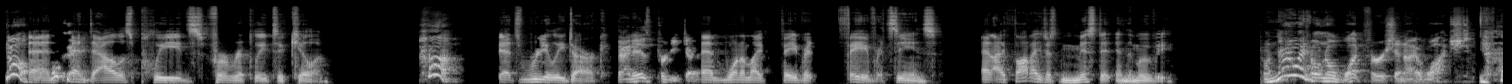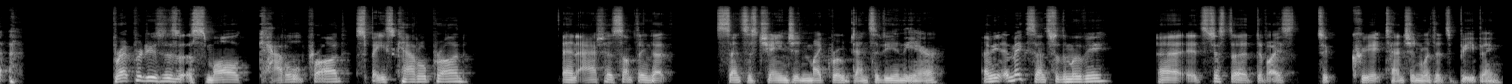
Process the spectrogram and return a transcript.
Oh, And okay. and Dallas pleads for Ripley to kill him. huh. It's really dark. That is pretty dark. and one of my favorite favorite scenes. And I thought I just missed it in the movie. Well, now I don't know what version I watched. Brett produces a small cattle prod, space cattle prod, and Ash has something that senses change in micro density in the air. I mean, it makes sense for the movie. Uh, it's just a device to create tension with its beeping.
